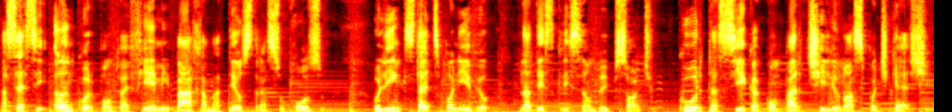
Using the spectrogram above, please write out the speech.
acesse anchor.fm barra Mateus-Roso. O link está disponível na descrição do episódio. Curta, siga, compartilhe o nosso podcast.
